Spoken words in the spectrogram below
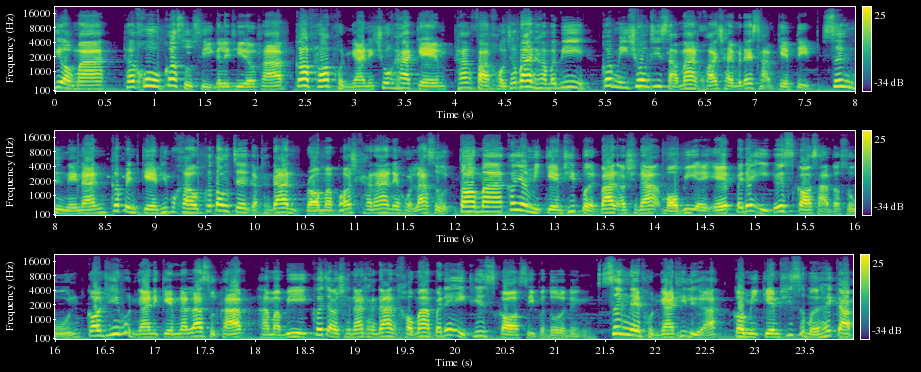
ที่ออกมา ทั้งคู่ก็สูสีกันเลยทีเดียวครับ ก็เพราะผลงานในช่วง 5 เกม ทางฝั่งของเจ้าบ้านฮัมาบี้ก็มีช่วงที่สามารถคว้าชัยมาได้ 3 เกมติด ซึ่งหนึ่งในนั้นก็เป็นเกมที่พวกเขาก็ต้องเจอกับทางด้านบรอมาบอชคานาในหนล่าสุด ต่อมาก็ยังมีเกมที่เปิดบ้านเอาชนะมอบีไอเอฟไปได้อีกด้วยสกอร์ 3 ต่อ 0 ก่อนที่ผลงานในเกมนั้นล่าสุดครับฮามาบีก็จะเอาชนะทางด้านเขามาไปได้อีกที่สกอร์ 4 ประตูต่อหนึ่งซึ่งในผลงานที่เหลือ ก็มีเกมที่เสมอให้กับ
